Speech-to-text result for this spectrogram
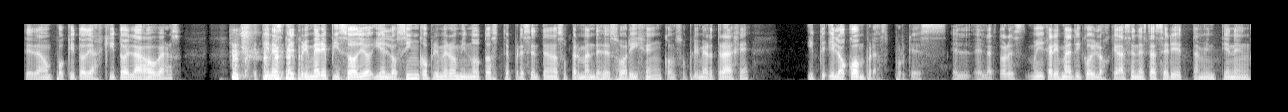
te da un poquito de asquito el Arrowverse, tienes el primer episodio y en los cinco primeros minutos te presentan a Superman desde su origen con su primer traje y, te- y lo compras porque es el, el actor es muy carismático y los que hacen esta serie también tienen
